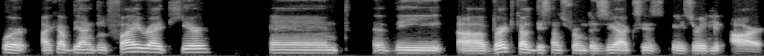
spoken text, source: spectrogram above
where I have the angle phi right here, and the uh, vertical distance from the z-axis is really r.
